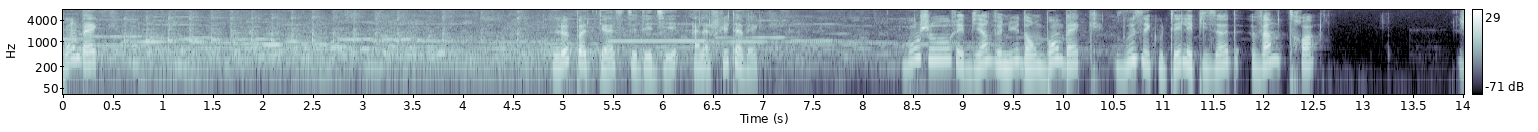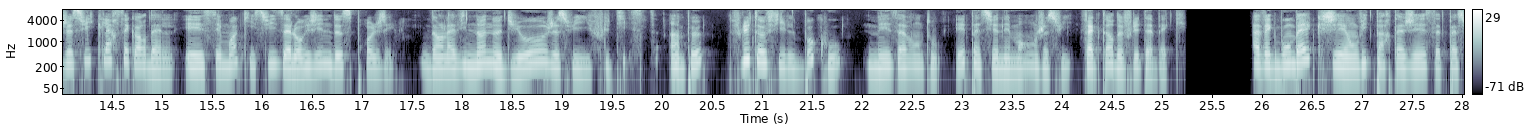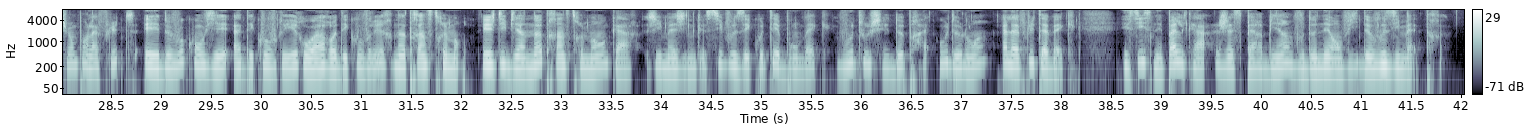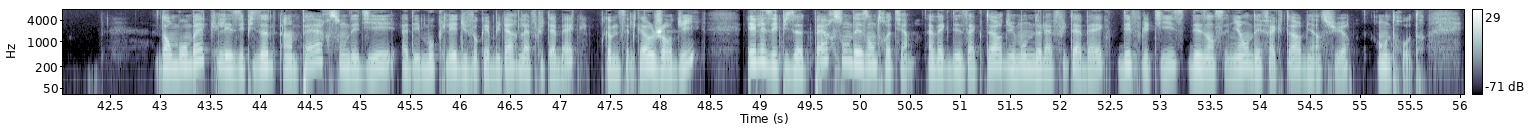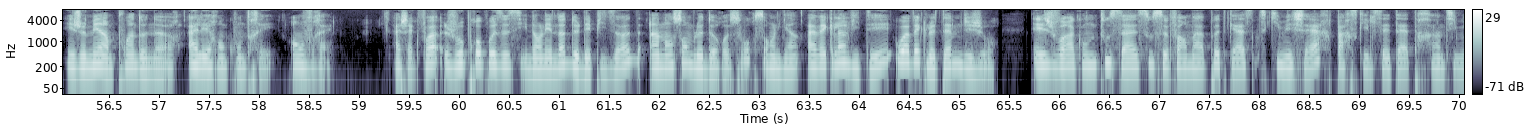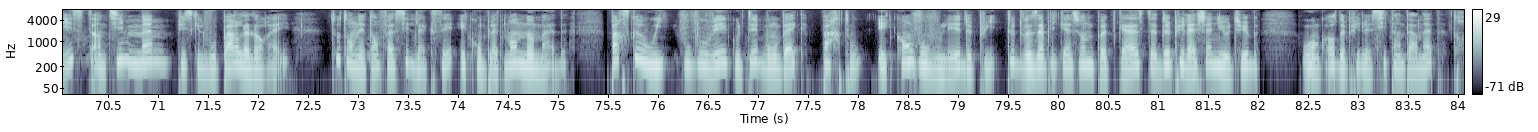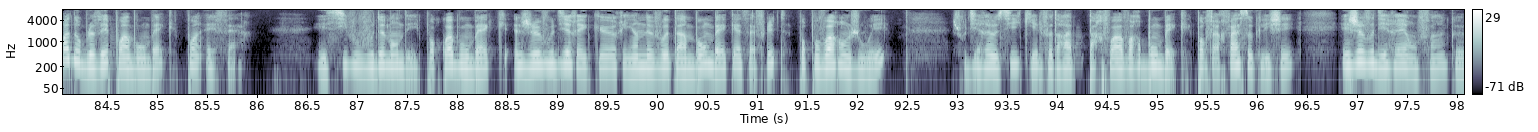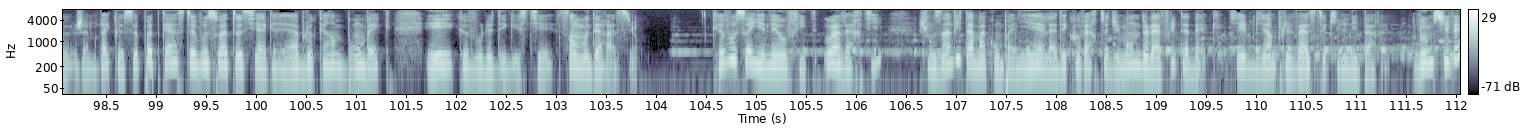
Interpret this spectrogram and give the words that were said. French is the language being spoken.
Bon Bec Le podcast dédié à la flûte à bec. Bonjour et bienvenue dans Bon Bec. Vous écoutez l'épisode 23. Je suis Claire Sécordel et c'est moi qui suis à l'origine de ce projet. Dans la vie non audio, je suis flûtiste, un peu, flutophile beaucoup, mais avant tout et passionnément, je suis facteur de flûte à bec. Avec Bonbec, j'ai envie de partager cette passion pour la flûte et de vous convier à découvrir ou à redécouvrir notre instrument. Et je dis bien notre instrument car j'imagine que si vous écoutez Bonbec, vous touchez de près ou de loin à la flûte à bec. Et si ce n'est pas le cas, j'espère bien vous donner envie de vous y mettre. Dans Bonbec, les épisodes impairs sont dédiés à des mots-clés du vocabulaire de la flûte à bec, comme c'est le cas aujourd'hui, et les épisodes pairs sont des entretiens avec des acteurs du monde de la flûte à bec, des flûtistes, des enseignants, des facteurs bien sûr, entre autres, et je mets un point d'honneur à les rencontrer en vrai. À chaque fois, je vous propose aussi dans les notes de l'épisode un ensemble de ressources en lien avec l'invité ou avec le thème du jour. Et je vous raconte tout ça sous ce format podcast qui m'est cher parce qu'il sait être intimiste, intime même puisqu'il vous parle à l'oreille, tout en étant facile d'accès et complètement nomade. Parce que oui, vous pouvez écouter Bonbec partout et quand vous voulez, depuis toutes vos applications de podcast, depuis la chaîne YouTube ou encore depuis le site internet www.bonbec.fr. Et si vous vous demandez pourquoi bon bec, je vous dirai que rien ne vaut un bon bec à sa flûte pour pouvoir en jouer. Je vous dirai aussi qu'il faudra parfois avoir bon bec pour faire face aux clichés. Et je vous dirai enfin que j'aimerais que ce podcast vous soit aussi agréable qu'un bon bec et que vous le dégustiez sans modération. Que vous soyez néophyte ou averti, je vous invite à m'accompagner à la découverte du monde de la flûte à bec, qui est bien plus vaste qu'il n'y paraît. Vous me suivez?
